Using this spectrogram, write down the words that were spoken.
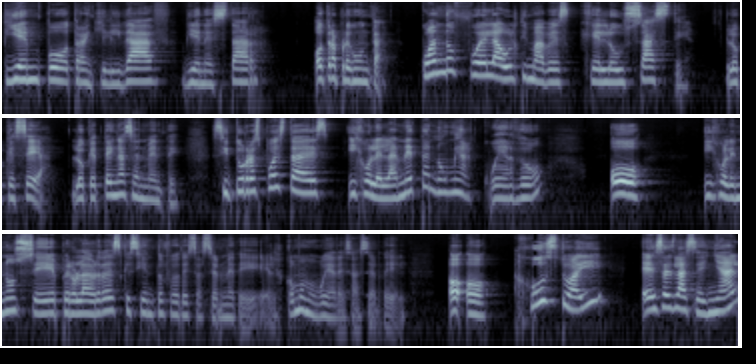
tiempo, tranquilidad, bienestar. Otra pregunta, ¿cuándo fue la última vez que lo usaste? Lo que sea, lo que tengas en mente. Si tu respuesta es, híjole, la neta no me acuerdo, o, híjole, no sé, pero la verdad es que siento feo deshacerme de él. ¿Cómo me voy a deshacer de él? Oh, oh, justo ahí, esa es la señal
